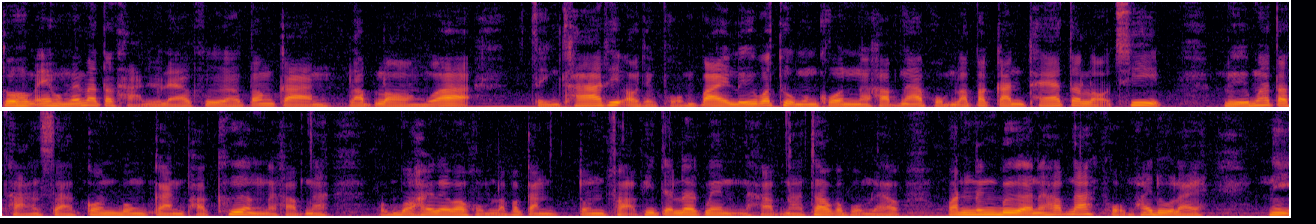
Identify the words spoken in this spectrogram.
ตัวผมเองผมได้มาตรฐานอยู่แล้ว คือเราต้องการรับรองว่าสินค้าที่ออกจากผมไปหรือวัตถุมงคลนะครับนะผมรับประกันแท้ตลอดชีพ หรือมาตรฐานสากลบงการพักเครื่องนะครับนะผมบอกให้เลยว่าผมรับประกันจนฝ่าพี่จะเลิกเล่นนะครับนะเจ้ากับผมแล้ว วันหนึ่งเบื่อนะครับนะผมให้ดูอะไรนี่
